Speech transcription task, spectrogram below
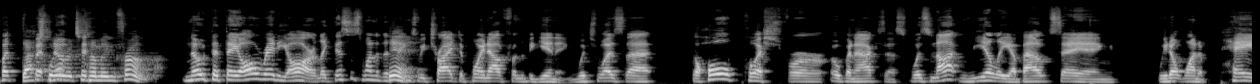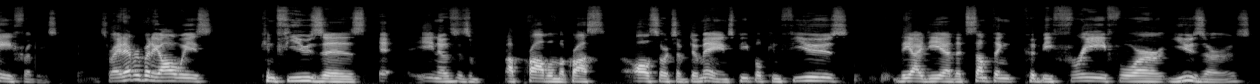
but that's but where no, it's coming from note that they already are. Like this is one of the yeah. things we tried to point out from the beginning, which was that the whole push for open access was not really about saying we don't want to pay for these things, right? Everybody always confuses, eh, you know, this is a, a problem across all sorts of domains. People confuse the idea that something could be free for users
